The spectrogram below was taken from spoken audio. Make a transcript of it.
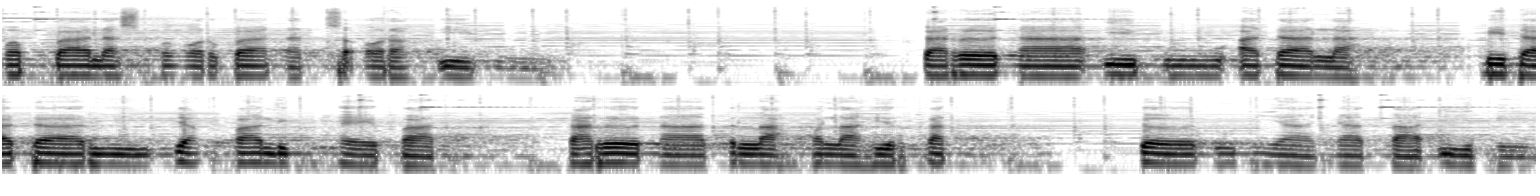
membalas pengorbanan seorang ibu. Karena ibu adalah bidadari yang paling hebat karena telah melahirkan ke dunia nyata ini.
